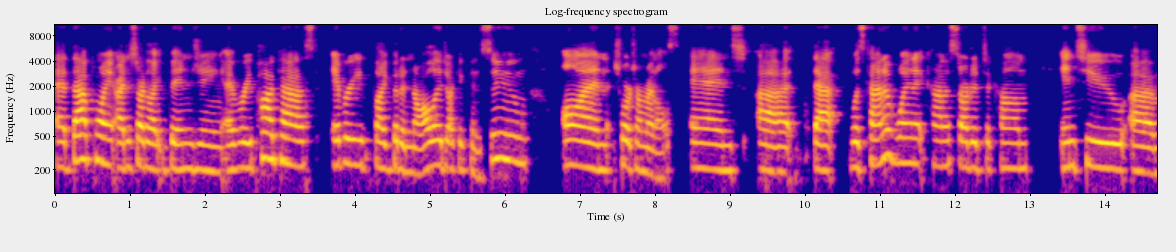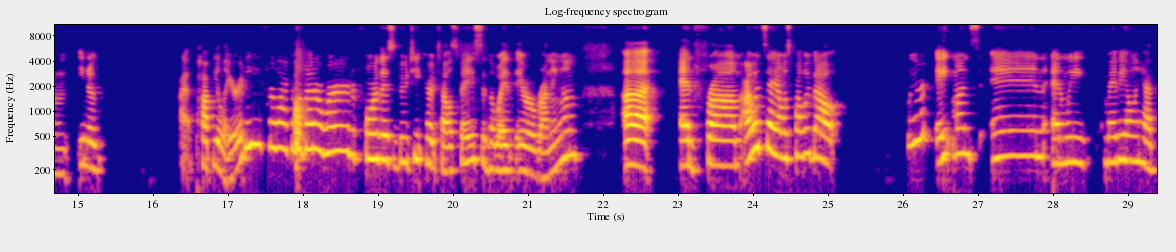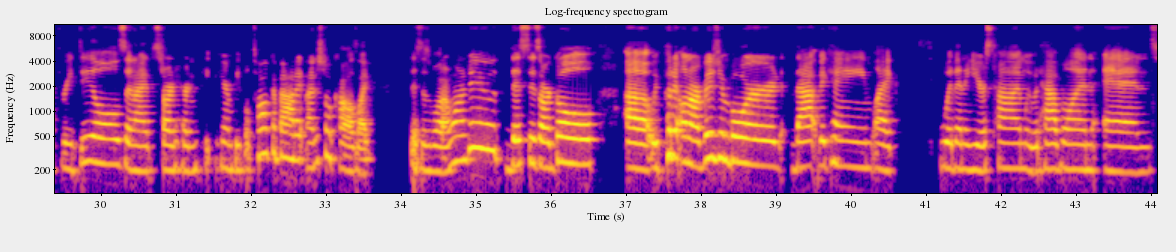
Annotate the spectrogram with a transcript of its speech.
at that point, I just started like binging every podcast, every like bit of knowledge I could consume on short term rentals. And uh, that was kind of when it kind of started to come into, um, you know, uh, popularity, for lack of a better word, for this boutique hotel space and the way that they were running them. Uh, and from, I would say I was probably about, we were eight months in and we maybe only had three deals and I started hearing, hearing people talk about it. And I just told Kyle, I was like, this is what I want to do. This is our goal. Uh, we put it on our vision board. That became like within a year's time, we would have one. And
